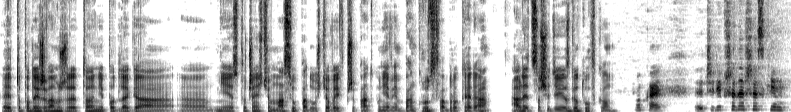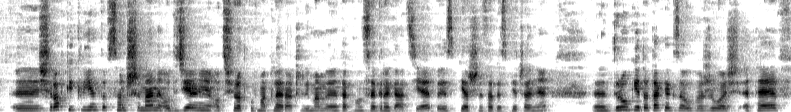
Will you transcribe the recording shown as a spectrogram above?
E, to podejrzewam, że to nie podlega, e, nie jest to częścią masy upadłościowej w przypadku, nie wiem, bankructwa brokera, ale co się dzieje z gotówką? Okej, okay. Czyli przede wszystkim środki klientów są trzymane oddzielnie od środków maklera, czyli mamy taką segregację, to jest pierwsze zabezpieczenie. Drugie to tak jak zauważyłeś, ETF,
